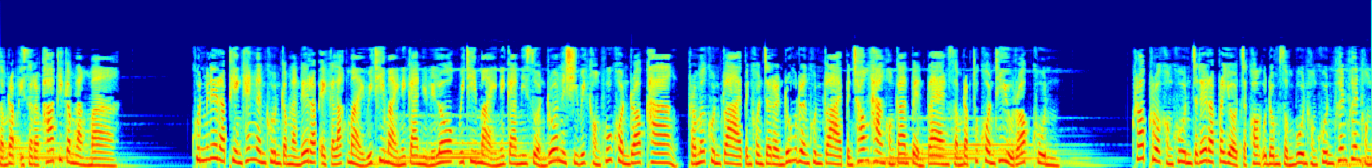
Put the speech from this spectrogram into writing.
สำหรับอิสรภาพที่กำลังมา คุณไม่ได้รับเพียงแค่เงินคุณกำลังได้รับเอกลักษณ์ใหม่วิธีใหม่ในการอยู่ในโลก วิธีใหม่ในการมีส่วนร่วมในชีวิตของผู้คนรอบข้าง เพราะเมื่อคุณกลายเป็นคนเจริญรุ่งเรืองคุณกลายเป็นช่องทางของการเปลี่ยนแปลงสำหรับทุกคนที่อยู่รอบคุณ ครอบครัวของคุณจะได้รับประโยชน์จากความอุดมสมบูรณ์ของคุณเพื่อนๆของ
